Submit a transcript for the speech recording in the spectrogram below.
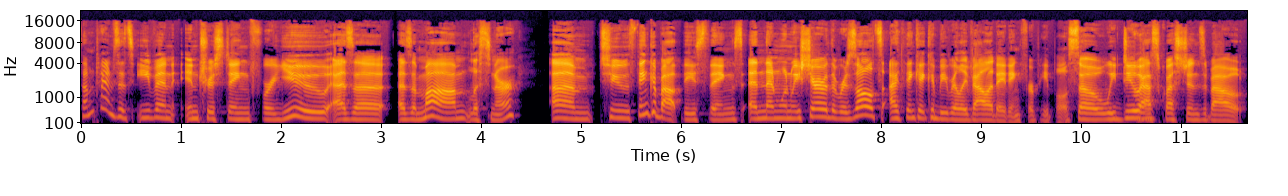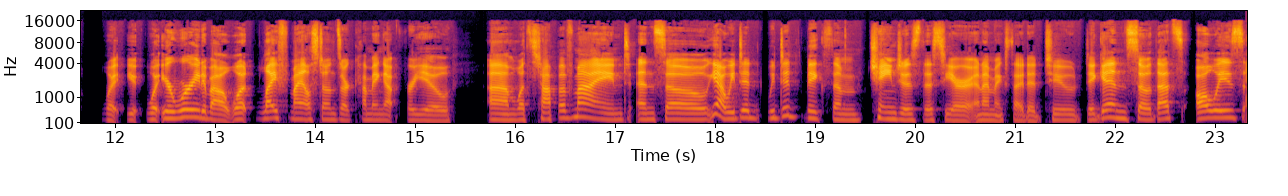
sometimes it's even interesting for you as a as a mom listener um, to think about these things, and then when we share the results, I think it can be really validating for people. So we do ask questions about what you what you're worried about, what life milestones are coming up for you. Um, what's top of mind and so yeah we did we did make some changes this year and i'm excited to dig in so that's always uh,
